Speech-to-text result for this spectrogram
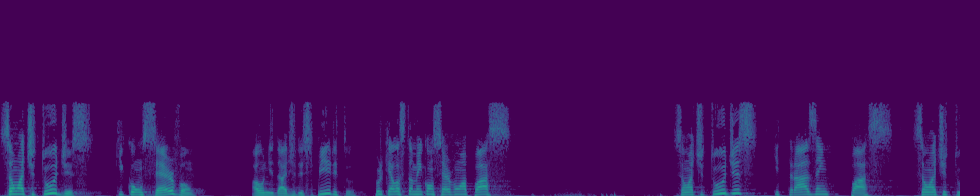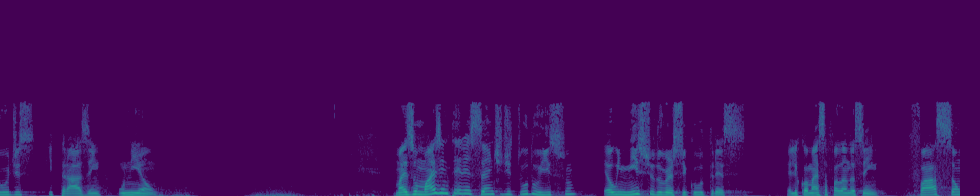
são atitudes que conservam a unidade do espírito, porque elas também conservam a paz. São atitudes que trazem paz, são atitudes que trazem união. Mas o mais interessante de tudo isso é o início do versículo 3. Ele começa falando assim: façam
